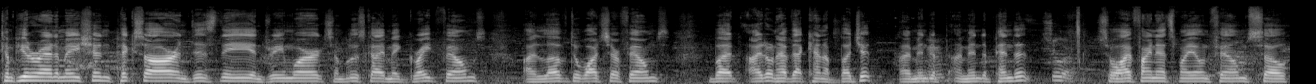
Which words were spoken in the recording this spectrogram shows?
computer animation. Pixar and Disney and DreamWorks and Blue Sky make great films. I love to watch their films, but I don't have that kind of budget. I'm, mm-hmm. I'm independent. Sure. So I finance my own films. So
